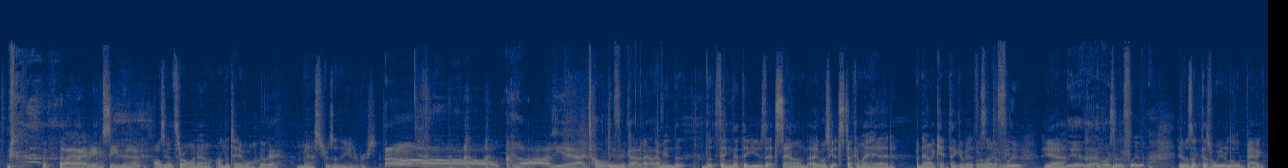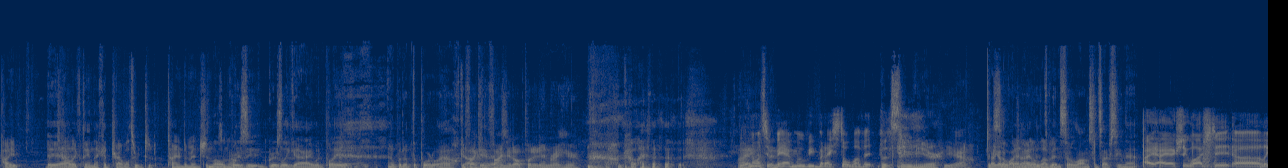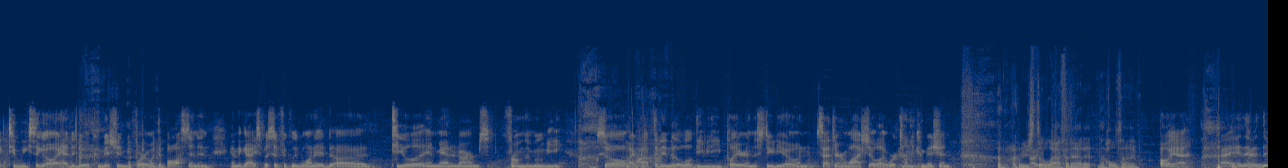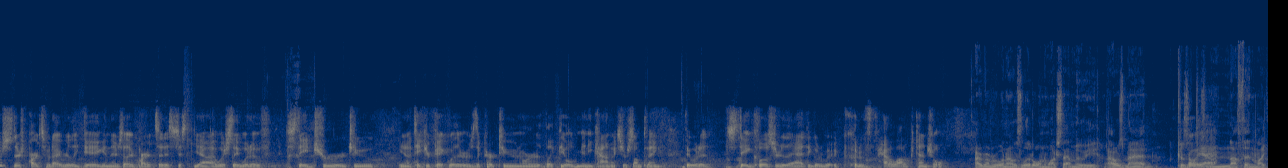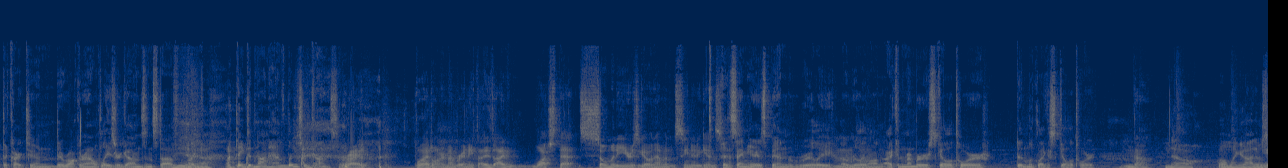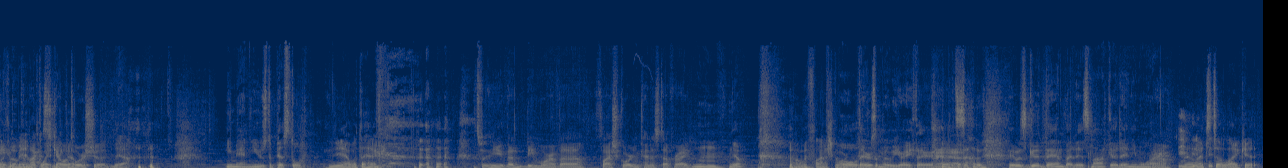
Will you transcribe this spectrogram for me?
I, I haven't even seen that. I was gonna throw one out on the table. Okay. Masters of the Universe. Oh God, yeah, I totally forgot about. I, I mean the the thing that they use that sound I always get stuck in my head, but now I can't think of it. was for it the the life me. flute? Yeah. Yeah, the, was it a flute? it was like this weird little bagpipe metallic thing that could travel through time dimensions. An old and all. grizzly, grizzly guy would play it, open up the portal. Oh God, If I can yeah, find it, I'll put it in right here. Oh god. I know it's it's a bad movie, but I still love it. but same here. Yeah. I It's gotta so watch bad it. you gotta It's love been it. so long since I've seen that. I, I actually watched it uh, like two weeks ago. I had to do a commission before I went to Boston, and, and the guy specifically wanted uh, Teela and Man at Arms from the movie. So I popped it into the little DVD player in the studio and sat there and watched it while I worked on the commission. Were you still laughing at it the whole time? Oh yeah, I, there, there's there's parts of it I really dig, and there's other parts that it's just yeah. I wish they would have stayed truer to you know take your pick whether it was the cartoon or like the old mini comics or something. If they would have stayed closer to that. I think it, could have had a lot of potential. I remember when I was little and watched that movie. I was mad because it Oh, was yeah. nothing like the cartoon. They're walking around with laser guns and stuff. Yeah. Like, they did not have laser guns. Right. Boy, I don't remember anything. I, I watched that so many years ago and haven't seen it again It's same here. It's been really a really Mm-hmm. long. I can remember Skeletor didn't look like a Skeletor. No. No. Oh my god, it was He like a looking man like with a white Skeletor makeup. should. Yeah. He Man used a pistol. Yeah, what the heck? That's what he, that'd be more of a Flash Gordon kind of stuff, right? Mm-hmm. Yep. Oh, Flash Gordon. Oh, there's a movie right there. So, it was good then, but it's not good anymore. No, I'd still like it.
